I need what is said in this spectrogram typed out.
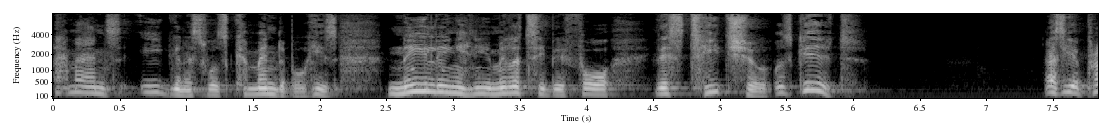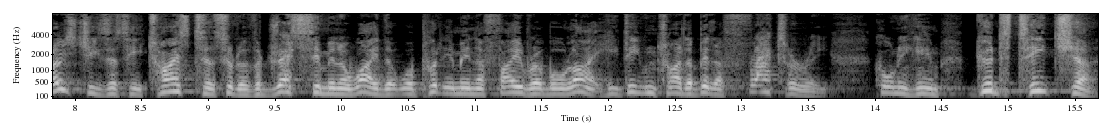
That man's eagerness was commendable. His kneeling in humility before this teacher was good. As he approached Jesus, he tries to sort of address him in a way that will put him in a favorable light. He'd even tried a bit of flattery, calling him good teacher.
